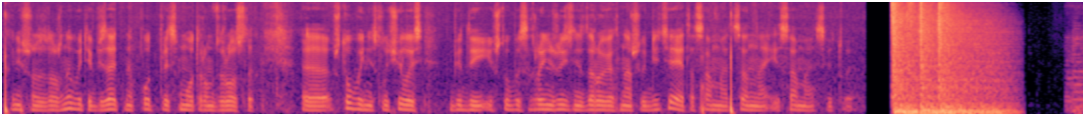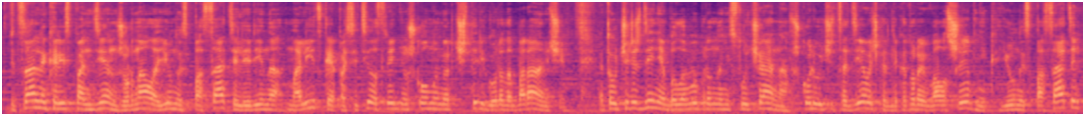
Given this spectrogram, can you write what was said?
конечно, должны быть обязательно под присмотром взрослых. Чтобы не случилось беды и чтобы сохранить жизнь и здоровье наших детей, это самое ценное и самое святое. Специальный корреспондент журнала «Юный спасатель» Ирина Малицкая посетила среднюю школу номер 4 города Барановичи. Это учреждение было выбрано не случайно. В школе учится девочка, для которой волшебник, юный спасатель,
